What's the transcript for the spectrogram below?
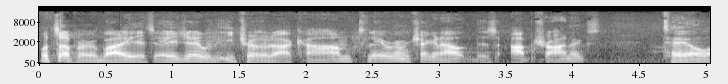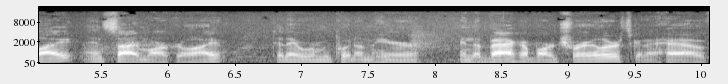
What's up everybody, it's AJ with eTrailer.com. Today we're going to be checking out this Optronics tail light and side marker light. Today we're going to be putting them here in the back of our trailer. It's going to have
